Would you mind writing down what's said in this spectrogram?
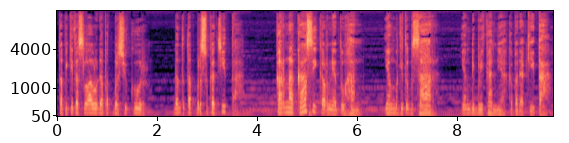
tapi kita selalu dapat bersyukur dan tetap bersuka cita karena kasih karunia Tuhan yang begitu besar yang diberikannya kepada kita.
